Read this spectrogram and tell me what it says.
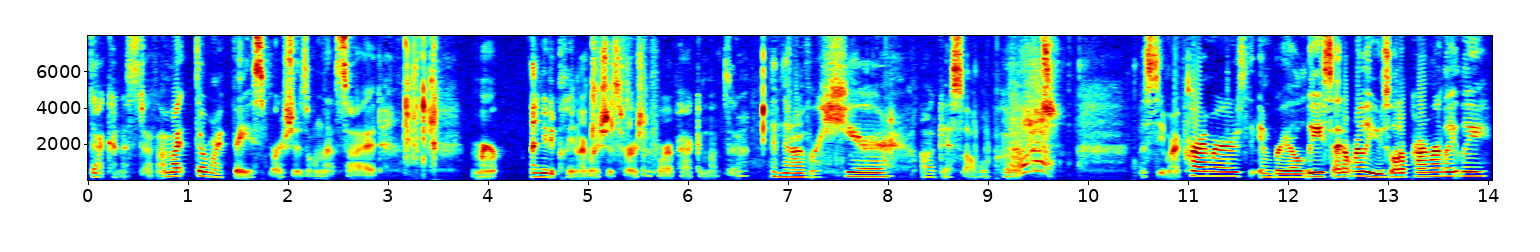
that kind of stuff. I might throw my face brushes on that side. I need to clean my brushes first before I pack them up though. And then over here, I guess I will put, let's see, my primers, the Embryolisse. I don't really use a lot of primer lately.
